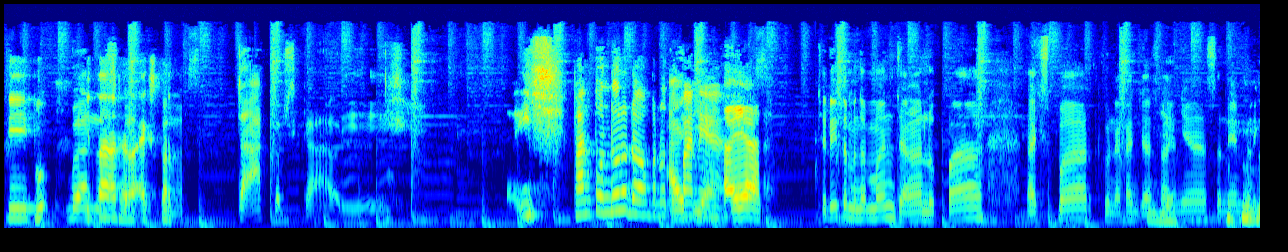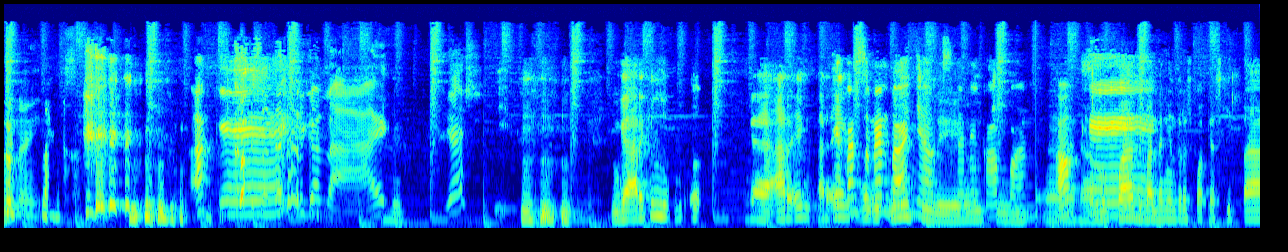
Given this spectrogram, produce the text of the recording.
Ibu, Benar kita adalah expert. cakep sekali Ih, pantun dulu dong penutupannya. Saya. Jadi teman-teman jangan lupa expert gunakan jasanya Senin harga naik. Oke. harga naik yes Enggak arek ini enggak arek arek Ya kan Senin banyak, Senin kapan? Eh, Oke. Jangan lupa dipantengin terus podcast kita.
